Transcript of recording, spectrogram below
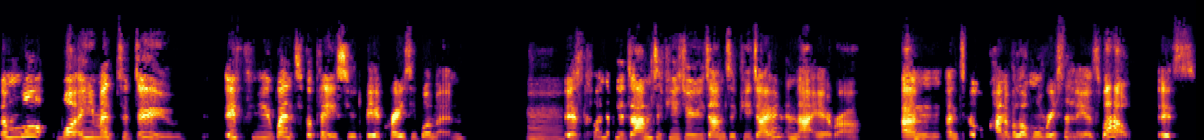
then what what are you meant to do? If you went to the police, you'd be a crazy woman. Mm. It's kind of you're damned if you do, damned if you don't in that era, and mm. until kind of a lot more recently as well. It's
